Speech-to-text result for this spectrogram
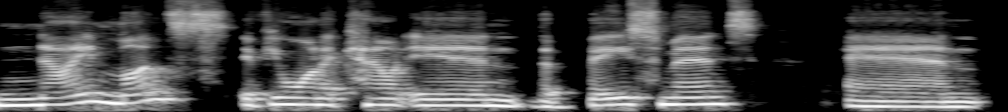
Nine months, if you want to count in the basement and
